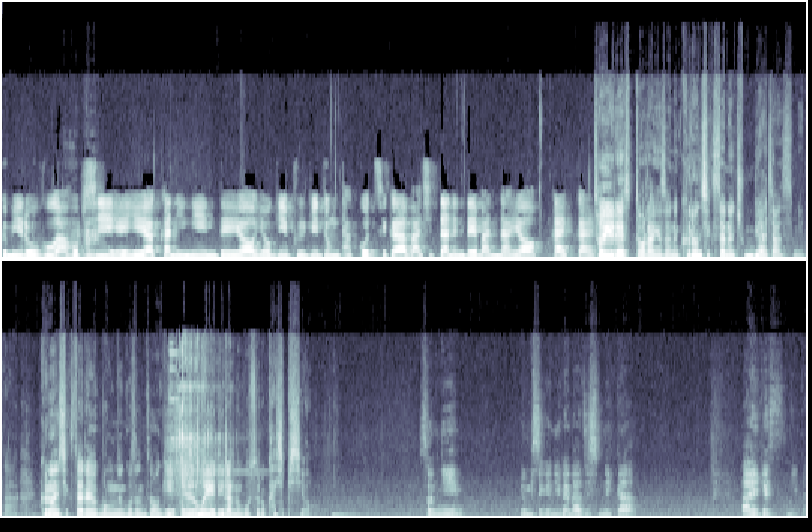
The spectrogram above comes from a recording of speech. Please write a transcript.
금일 오후 9시에 예약한 잉이인데요. 여기 불기둥 닭꼬치가 맛있다는데 맞나요? 깔깔. 저희 레스토랑에서는 그런 식사는 준비하지 않습니다. 그런 식사를 먹는 곳은 저기 LOL이라는 곳으로 가십시오. 손님, 음식은 입에 맞으십니까? 알겠습니다.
